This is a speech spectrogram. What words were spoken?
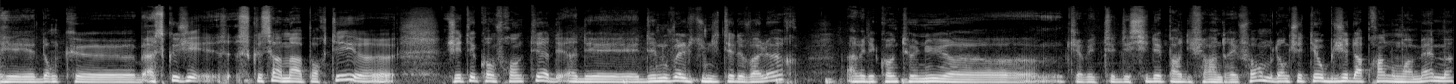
Et donc, bah, ce, que ce que ça m'a apporté, j'ai été confronté à, des, à des, des nouvelles unités de valeur avec des contenus euh, qui avaient été décidés par différentes réformes. Donc j'étais obligé d'apprendre moi-même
